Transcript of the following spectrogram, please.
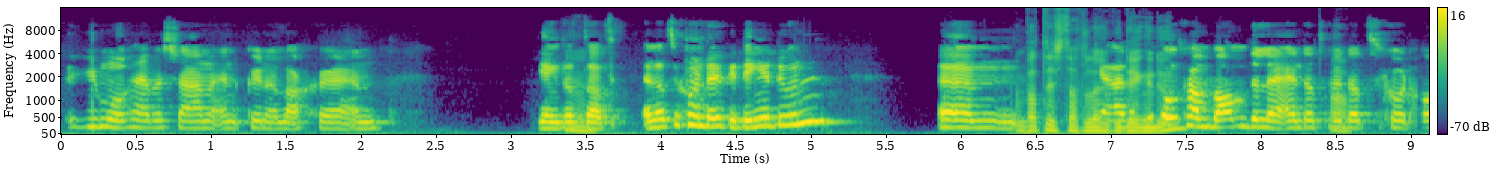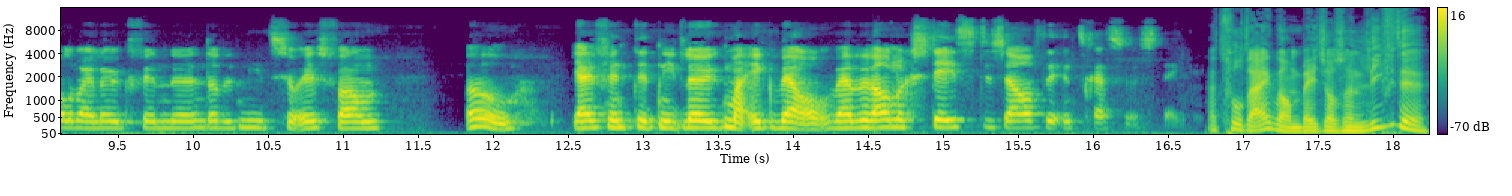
humor hebben samen en kunnen lachen. En ik denk dat Ja. dat... En dat we gewoon leuke dingen doen. En Wat is dat leuke ja, dat we gewoon gaan wandelen en dat we Oh. dat gewoon allebei leuk vinden. Dat het niet zo is van... Oh, jij vindt dit niet leuk, maar ik wel. We hebben wel nog steeds dezelfde interesses, denk ik. Het voelt eigenlijk wel een beetje als een liefde.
